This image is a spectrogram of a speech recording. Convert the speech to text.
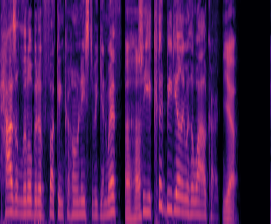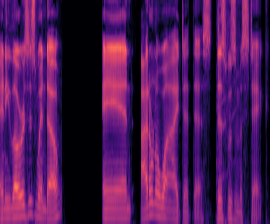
has a little bit of fucking cojones to begin with. Uh-huh. So you could be dealing with a wild card. Yeah. And he lowers his window. And I don't know why I did this. This was a mistake.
